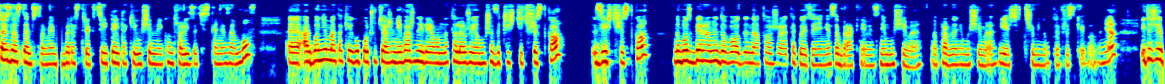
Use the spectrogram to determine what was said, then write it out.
co jest następstwem jakby restrykcji tej takiej usilnej kontroli zaciskania zębów, e, albo nie ma takiego poczucia, że nieważne ile ja mam na talerzu, ja muszę wyczyścić wszystko, zjeść wszystko, no bo zbieramy dowody na to, że tego jedzenia nie zabraknie, więc nie musimy, naprawdę nie musimy jeść w trzy minuty wszystkiego, no nie? I to się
